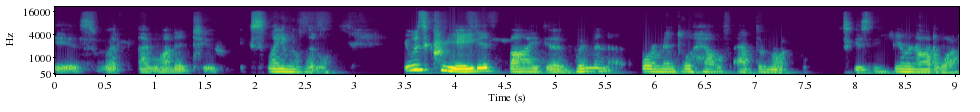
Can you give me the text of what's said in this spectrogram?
is what I wanted to explain a little. It was created by the Women for Mental Health at the Royal, excuse me, here in Ottawa,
